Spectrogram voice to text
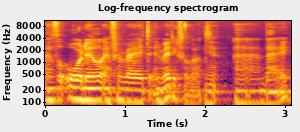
heel veel oordeel en verwijt en weet ik veel wat Ja. eh, bij.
